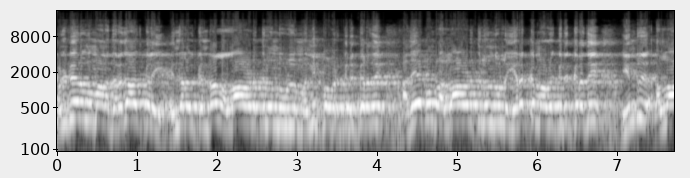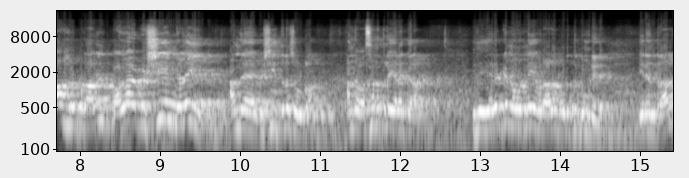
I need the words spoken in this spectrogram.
பல்வேறு விதமான தரஜாத்களை எந்த அளவுக்கு என்றால் அல்லாஹிடத்திலிருந்து உள்ள மன்னிப்பு அவருக்கு இருக்கிறது. அதே போன்று அல்லாஹிடத்திலிருந்து உள்ள இரக்கம் அவருக்கு இருக்கிறது என்று அல்லாஹ் ரபுல் பல விஷயங்களை அந்த விஷயத்தில் சொல்கிறான் அந்த வசனத்தில் இறக்குறான். இதை இறக்கின உடனே இவரால் பொறுத்துக்க முடியல. ஏனென்றால்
